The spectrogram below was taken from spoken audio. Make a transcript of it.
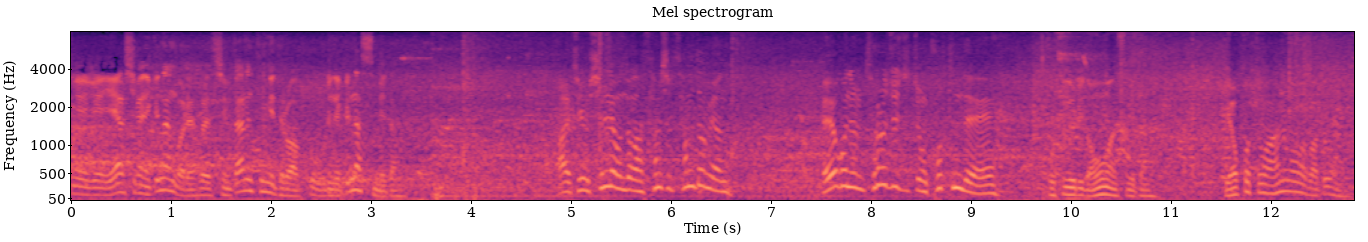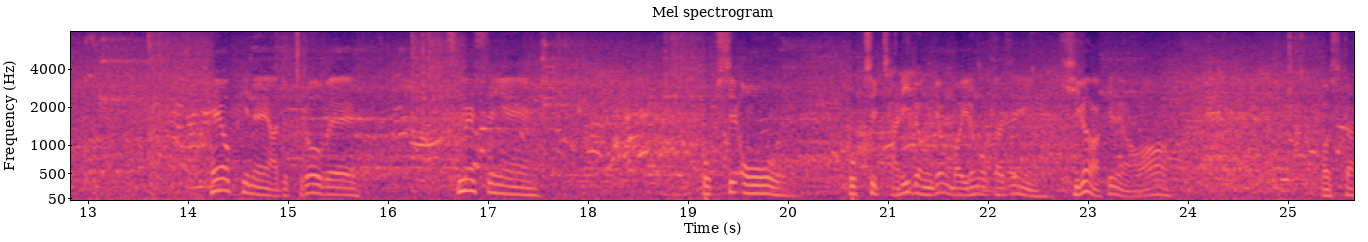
이게 예약 시간이 끝난 거래요. 그래서 지금 다른 팀이 들어왔고 우리는 끝났습니다. 아 지금 실내 온도가 33도면 에어컨 좀 틀어주지 좀 커튼데. 고수들이 너무 많습니다 에어컨만 하는 것만 봐도 헤어핀에 아주 드롭에 스매싱에 복식 오 복식 자리 변경 뭐 이런 것까지 기가 막히네요. 아, 멋있다.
